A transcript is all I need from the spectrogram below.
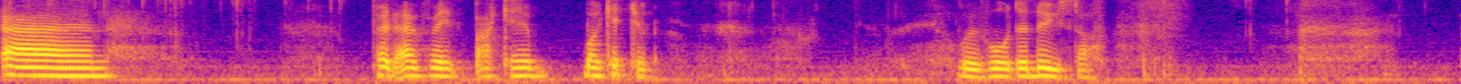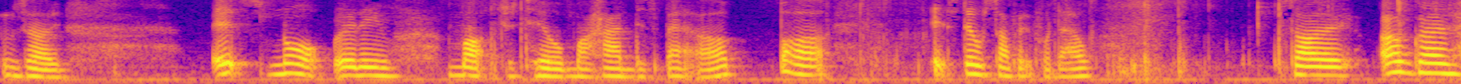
And put everything back in my kitchen with all the new stuff. So it's not really much until my hand is better, but it's still something for now. So I'm going,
